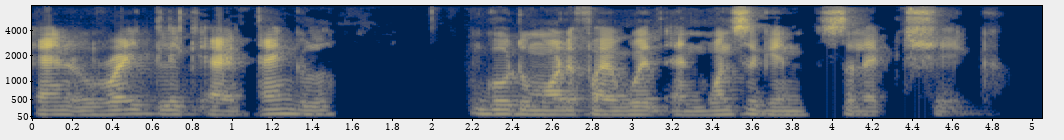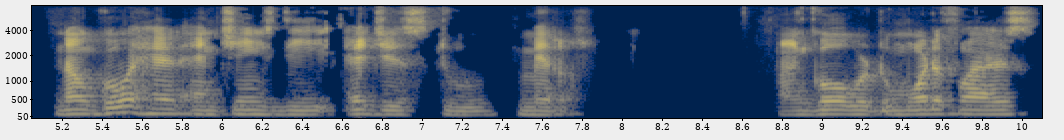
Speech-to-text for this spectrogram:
and right click at angle go to modify width and once again select shake now go ahead and change the edges to mirror. And go over to modifiers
